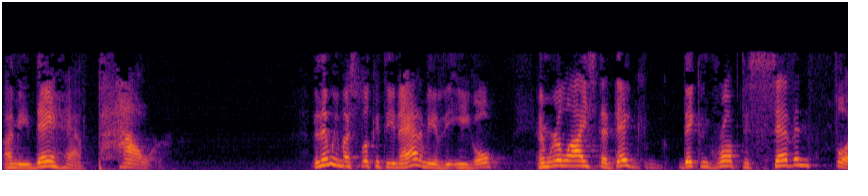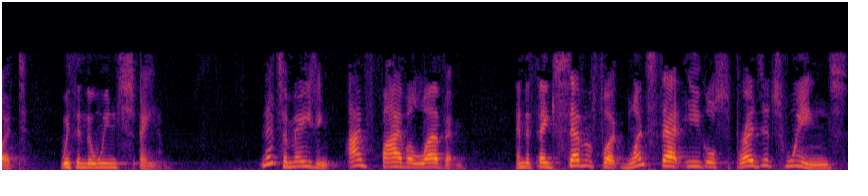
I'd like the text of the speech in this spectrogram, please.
I mean, they have power. But then we must look at the anatomy of the eagle and realize that they, they can grow up to seven foot within the wingspan. And that's amazing. I'm 5'11. And to think seven foot, once that eagle spreads its wings,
